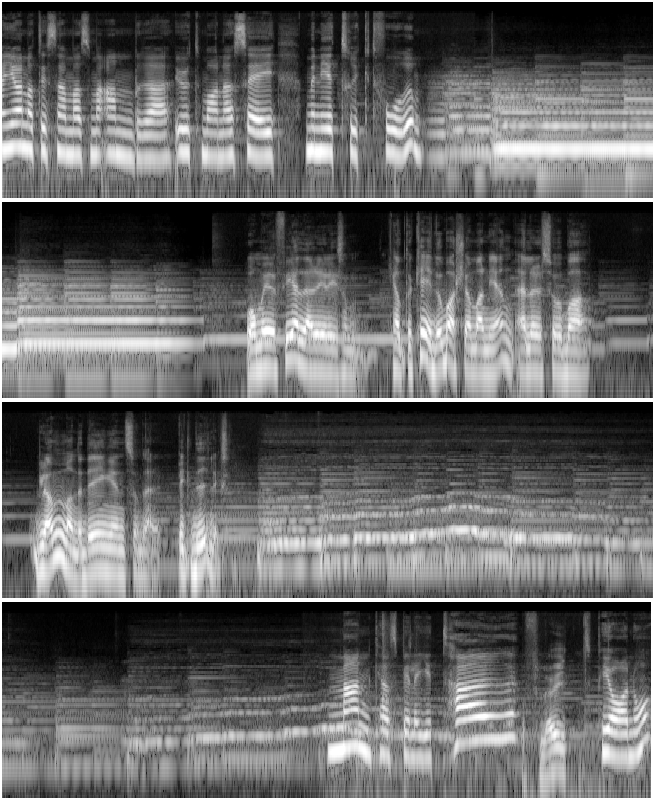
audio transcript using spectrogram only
Man gör något tillsammans med andra, utmanar sig, men i ett tryggt forum. Och om man gör fel är det liksom helt okej, okay, då bara kör man igen. Eller så bara glömmer man det. Det är ingen sån där big deal liksom. Man kan spela gitarr, flöjt, piano,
